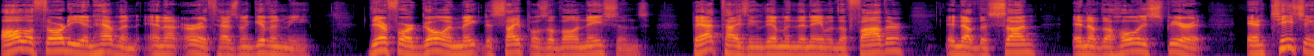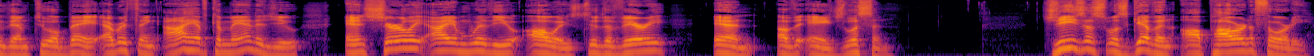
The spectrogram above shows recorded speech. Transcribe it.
all authority in heaven and on earth has been given me. Therefore, go and make disciples of all nations, baptizing them in the name of the Father, and of the Son, and of the Holy Spirit, and teaching them to obey everything I have commanded you. And surely I am with you always to the very end of the age. Listen. Jesus was given all power and authority.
